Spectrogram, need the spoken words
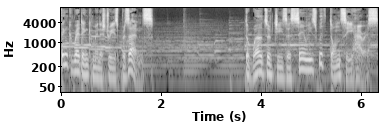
Think Red Ink Ministries presents the Words of Jesus series with Don C. Harris.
